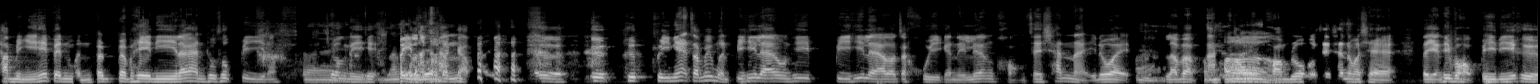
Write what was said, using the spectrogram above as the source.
ทำอย่างนี้ให้เป็นเหมือนเป็นประเพณีแล้วกันทุก ๆ ปีเนาะใช่ช่วงนี้นั่งปีละคุยจะกลับไปเออ คือคือปีเนี้ยจะไม่เหมือนปีที่แล้วตรงที่ปีที่แล้วเราจะคุยกันในเรื่องของ session ไหนด้วยอ่าแล้วแบบอะเออความรู้ของ session เอามาแชร์ แต่อย่างที่บอกปีนี้คือ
